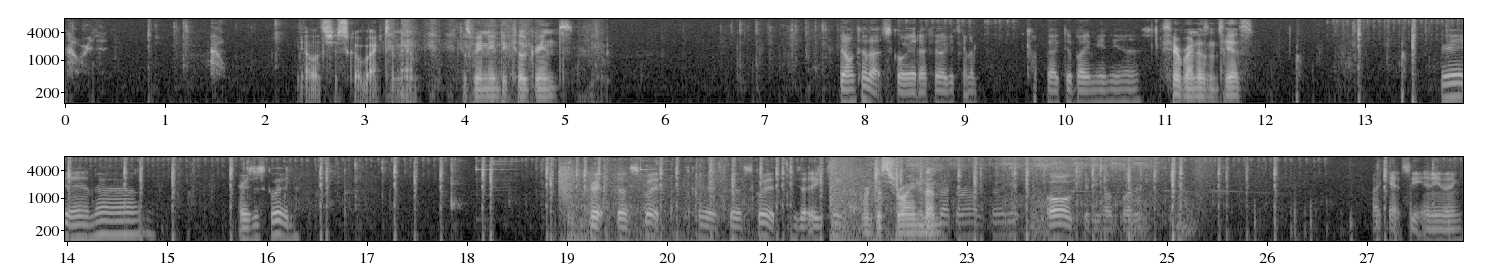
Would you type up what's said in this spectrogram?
not worth it. Yeah, let's just go back to man. Because we need to kill greens. Don't kill that squid. I feel like it's gonna come back to bite me in the ass. Herobrine doesn't see us. Crit him out. There's a squid. Crit the squid. Crit the squid. He's at 18. We're destroying them. Back around, faggot. Oh shit, he health flooded. I can't see anything.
